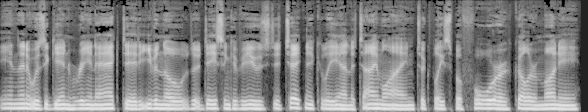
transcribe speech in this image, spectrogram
And then it was again reenacted, even though the Dazed and Confused, technically on the timeline took place before Color Money.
